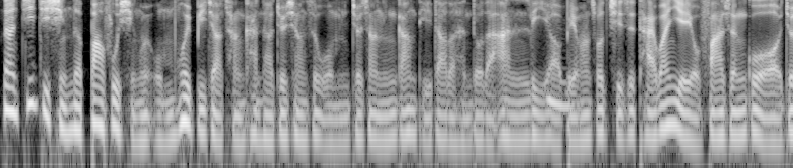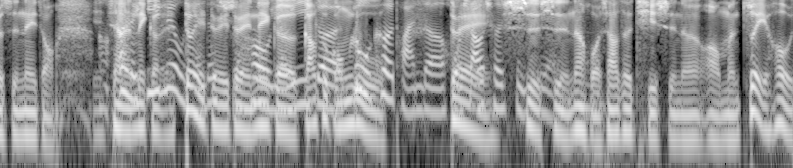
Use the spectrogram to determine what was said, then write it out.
那积极型的报复行为，我们会比较常看到，就像是我们就像您刚提到的很多的案例哦，嗯比方说，其实台湾也有发生过、哦，就是那种二像那个对对对，那个高速公路客团的火烧车事是是，那火烧车其实呢，哦，我们最后。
